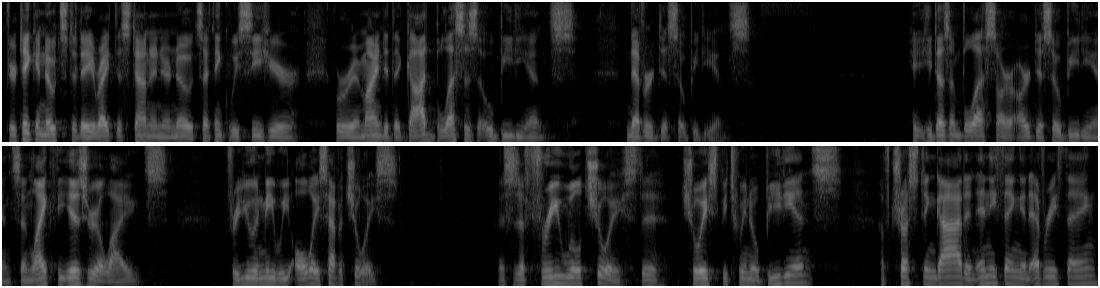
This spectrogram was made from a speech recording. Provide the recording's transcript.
If you're taking notes today, write this down in your notes. I think we see here, we're reminded that God blesses obedience, never disobedience. He doesn't bless our, our disobedience. And like the Israelites, for you and me, we always have a choice. This is a free will choice the choice between obedience, of trusting God in anything and everything,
